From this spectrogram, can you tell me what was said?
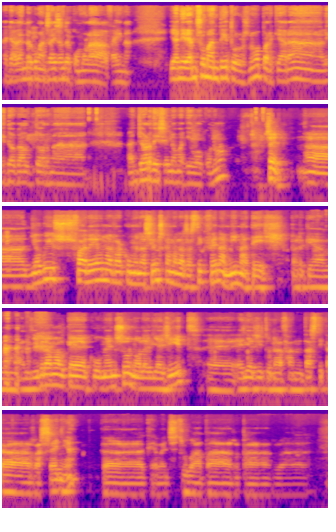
acabem de començar i se'ns acumula la feina. I anirem sumant títols, no? Perquè ara li toca el torn a en Jordi, si no m'equivoco, no? Sí, uh, jo avui us faré unes recomanacions que me les estic fent a mi mateix, perquè el, el llibre amb el que començo no l'he llegit. Eh, he llegit una fantàstica ressenya que, que vaig trobar per, per, eh,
